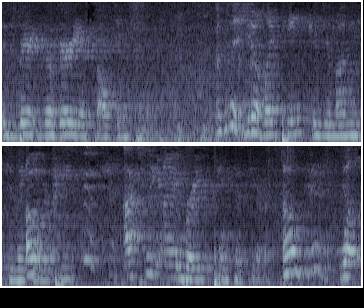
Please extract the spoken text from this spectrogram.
is very, they're very assaulting to me. Isn't it you don't like pink because your mom used to make you Oh, wear pink? actually, I embraced pink this year. Oh, good. Well,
